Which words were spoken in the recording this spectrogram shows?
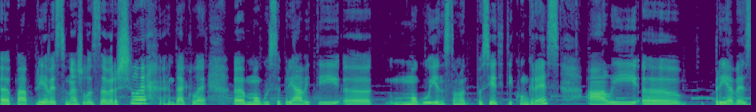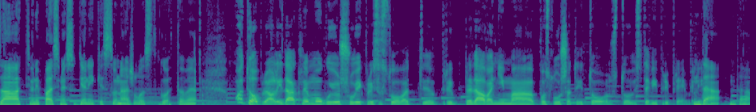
E, pa prijave su nažalost završile, dakle mogu se prijaviti, mogu jednostavno posjetiti kongres, ali prijave za aktivne i pasivne sudionike su nažalost gotove. Ma dobro, ali dakle mogu još uvijek prisustvovati pri predavanjima, poslušati to što ste vi pripremili. Da, da.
